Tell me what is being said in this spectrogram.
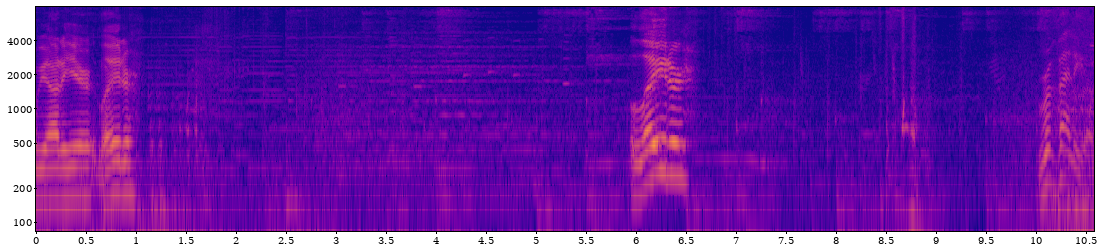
We out of here later. Later. Revelio.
